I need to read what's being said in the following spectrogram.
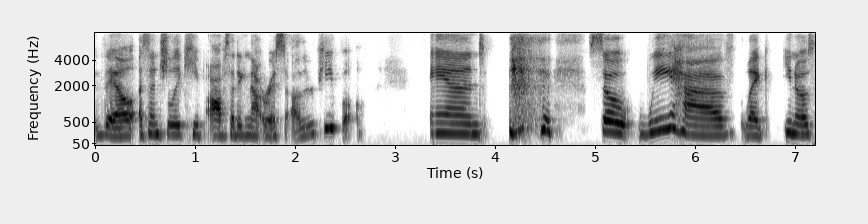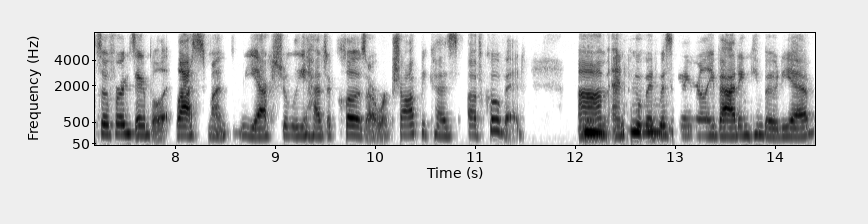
they'll essentially keep offsetting that risk to other people. And so we have like, you know, so for example, last month we actually had to close our workshop because of COVID. Um, and COVID mm-hmm. was getting really bad in Cambodia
